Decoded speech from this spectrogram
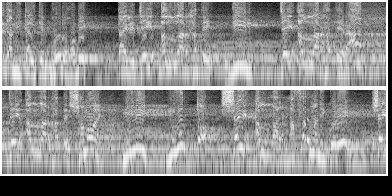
আগামীকালকের ভোর হবে। তাইলে যেই আল্লাহর হাতে দিন, যেই আল্লাহর হাতে রাত, যেই আল্লাহর হাতে সময়, মিনিট মুহূর্ত, সেই আল্লাহর নাফরমানি করে, সেই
